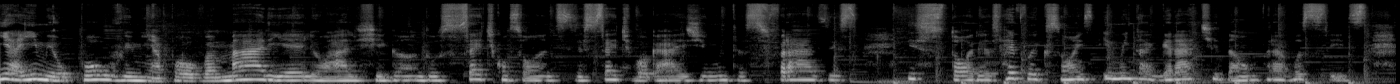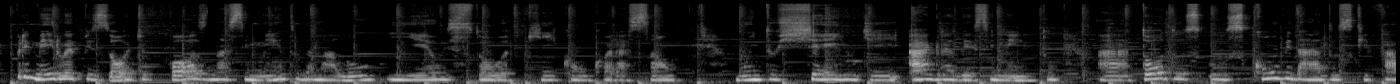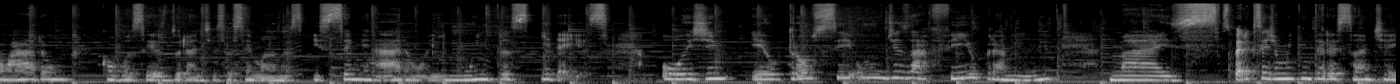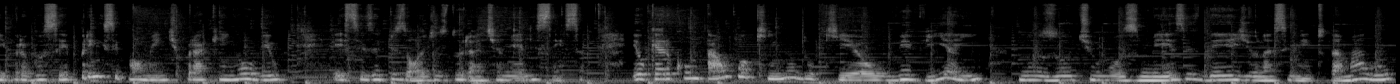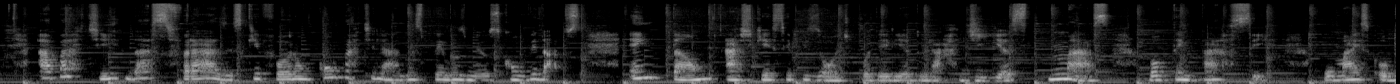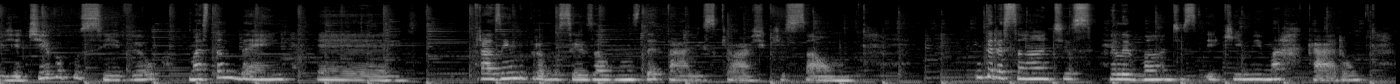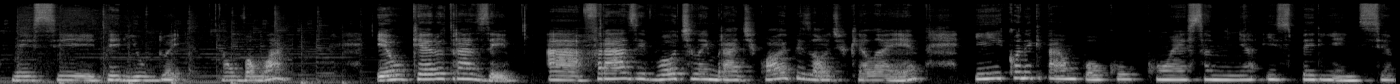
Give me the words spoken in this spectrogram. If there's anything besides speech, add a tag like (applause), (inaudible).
E aí, meu povo e minha polva, Marielle Oali chegando, sete consoantes e sete vogais de muitas frases, histórias, reflexões e muita gratidão para vocês. Primeiro episódio pós-nascimento da Malu e eu estou aqui com o coração muito cheio de agradecimento a todos os convidados que falaram com vocês durante essas semanas e semearam aí muitas ideias. Hoje eu trouxe um desafio para mim, mas espero que seja muito interessante aí para você, principalmente para quem ouviu esses episódios durante a minha licença. Eu quero contar um pouquinho do que eu vivi aí nos últimos meses, desde o nascimento da Malu, a partir das frases que foram compartilhadas pelos meus convidados. Então, acho que esse episódio poderia durar dias, mas vou tentar ser o mais objetivo possível, mas também é, trazendo para vocês alguns detalhes que eu acho que são interessantes, relevantes e que me marcaram nesse período aí. Então vamos lá? Eu quero trazer a frase, vou te lembrar de qual episódio que ela é e conectar um pouco com essa minha experiência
